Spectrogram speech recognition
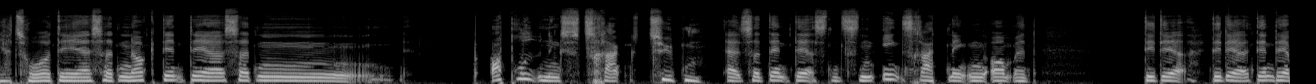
Jeg tror, det er sådan nok den der sådan oprydningstrang-typen. Altså den der sådan, sådan ensretningen om, at det der, det der, den der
